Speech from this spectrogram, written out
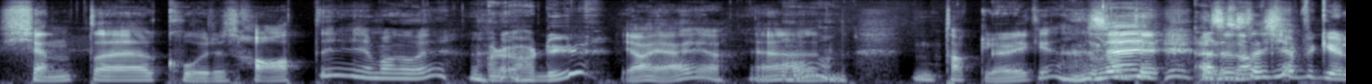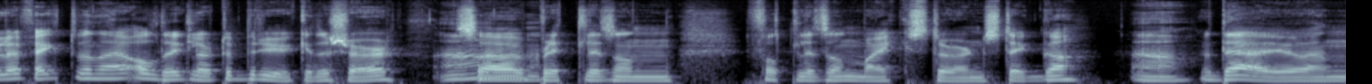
kjent uh, korushater i mange år. Har, du- har du? Ja, jeg, ja. Jeg oh. takler det ikke. Nei, Samtidig, jeg syns det er kjempekul effekt, men jeg har aldri klart å bruke det sjøl. Så jeg har Ah. blitt litt sånn fått litt sånn Mike Stern-stygga. Ja. Det er jo en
